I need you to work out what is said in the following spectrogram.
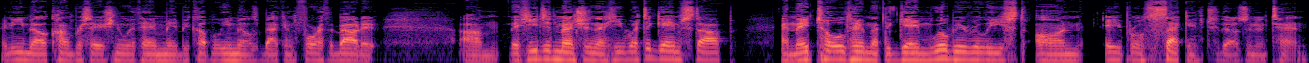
an email conversation with him, maybe a couple emails back and forth about it. Um, that he did mention that he went to GameStop and they told him that the game will be released on April 2nd, 2010.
